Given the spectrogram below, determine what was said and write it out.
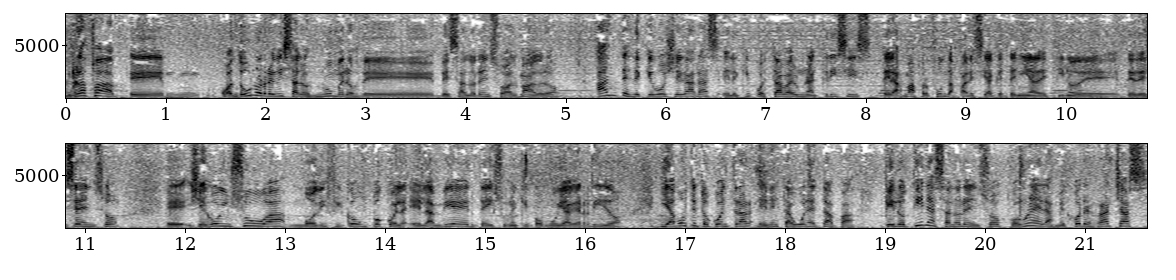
Rafa, eh, cuando uno revisa los números de, de San Lorenzo Almagro, antes de que vos llegaras, el equipo estaba en una crisis de las más profundas, parecía que tenía destino de, de descenso. Eh, llegó Insúa, modificó un poco el, el ambiente, hizo un equipo muy aguerrido, y a vos te tocó entrar en esta buena etapa que lo tiene a San Lorenzo con una de las mejores rachas,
